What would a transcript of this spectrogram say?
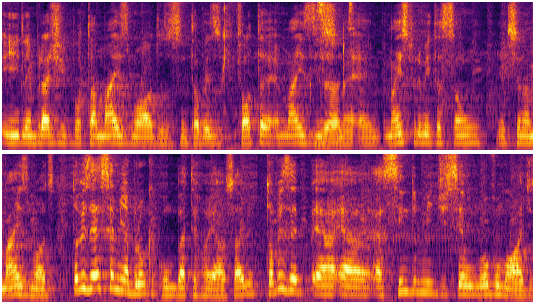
e lembrar de botar mais modos, assim. Talvez o que falta é mais isso, Exato. né? É mais experimentação adicionar mais modos. Talvez essa é a minha bronca com o Battle Royale, sabe? Talvez é, é, a, é a- a síndrome de ser um novo mod,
